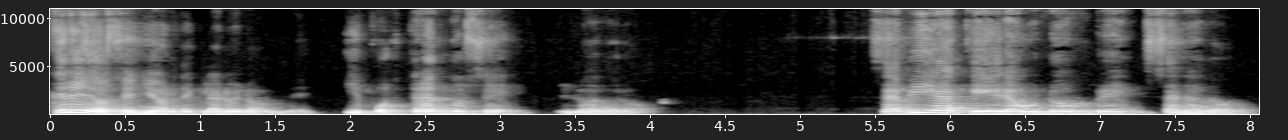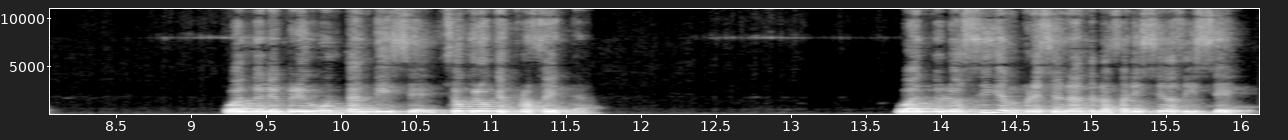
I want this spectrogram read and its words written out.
Creo, Señor, declaró el hombre, y postrándose lo adoró. Sabía que era un hombre sanador. Cuando le preguntan, dice, yo creo que es profeta. Cuando lo siguen presionando los fariseos, dice,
